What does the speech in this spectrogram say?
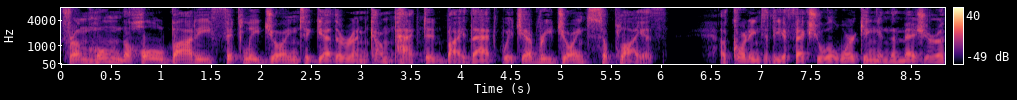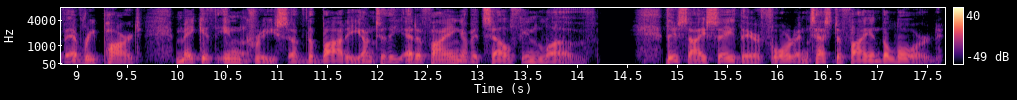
from whom the whole body fitly joined together and compacted by that which every joint supplieth, according to the effectual working in the measure of every part, maketh increase of the body unto the edifying of itself in love. This I say therefore, and testify in the Lord,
